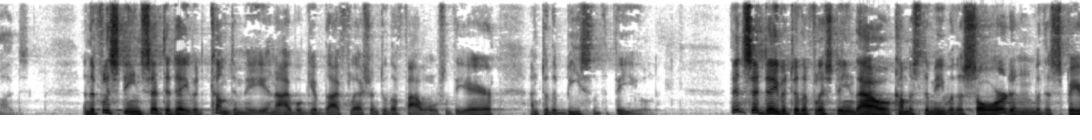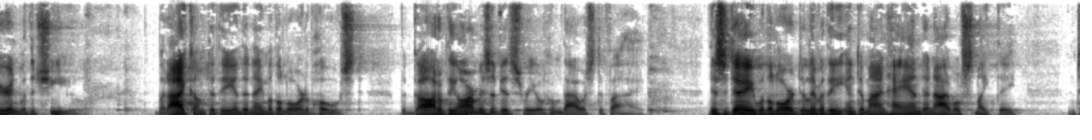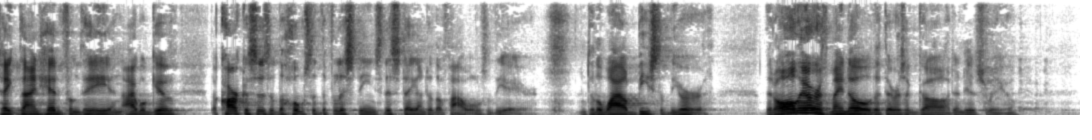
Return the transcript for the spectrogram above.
And the Philistine said to David, Come to me, and I will give thy flesh unto the fowls of the air and to the beasts of the field. Then said David to the Philistine, Thou comest to me with a sword and with a spear and with a shield. But I come to thee in the name of the Lord of hosts the God of the armies of Israel, whom thou hast defied. This day will the Lord deliver thee into mine hand, and I will smite thee, and take thine head from thee, and I will give the carcasses of the host of the Philistines this day unto the fowls of the air, and to the wild beasts of the earth, that all the earth may know that there is a God in Israel.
